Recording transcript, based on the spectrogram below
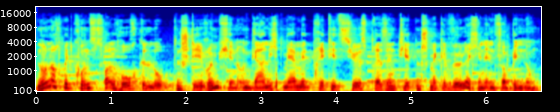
nur noch mit kunstvoll hochgelobten Stehrümchen und gar nicht mehr mit prätentiös präsentierten Schmeckewöhlerchen in Verbindung.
